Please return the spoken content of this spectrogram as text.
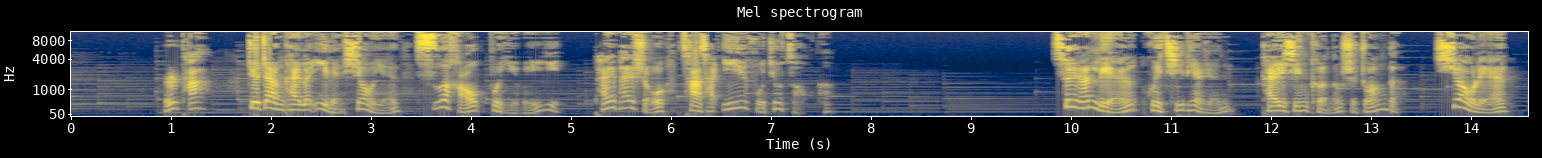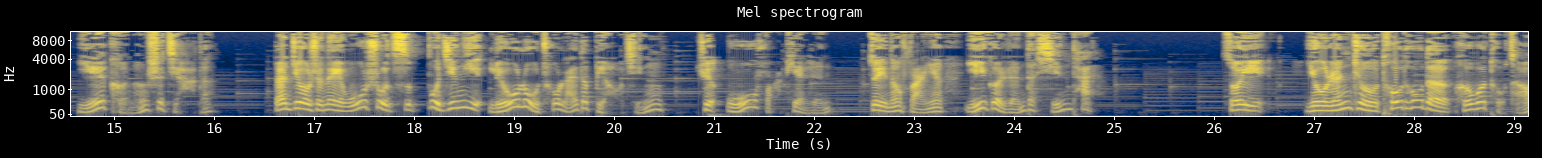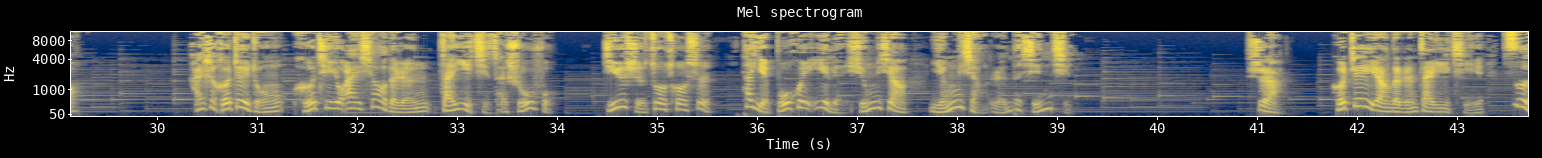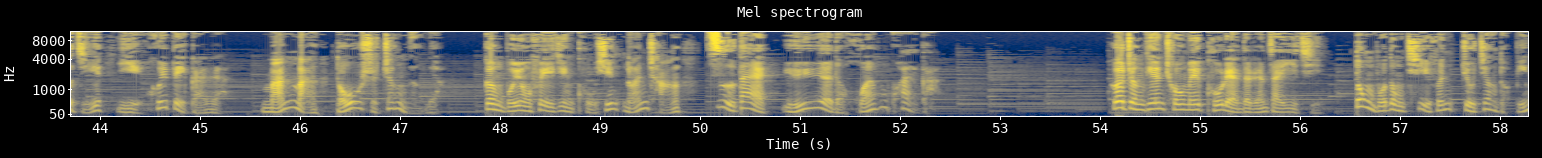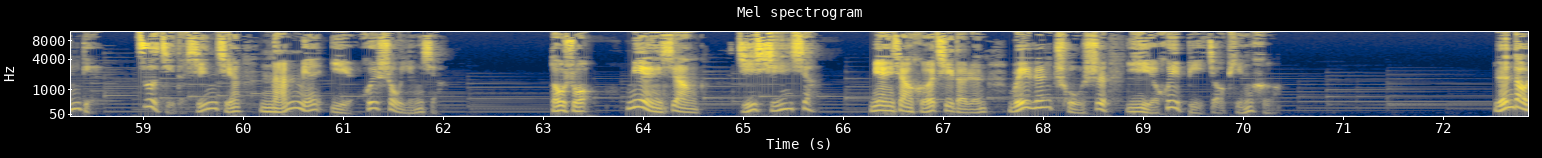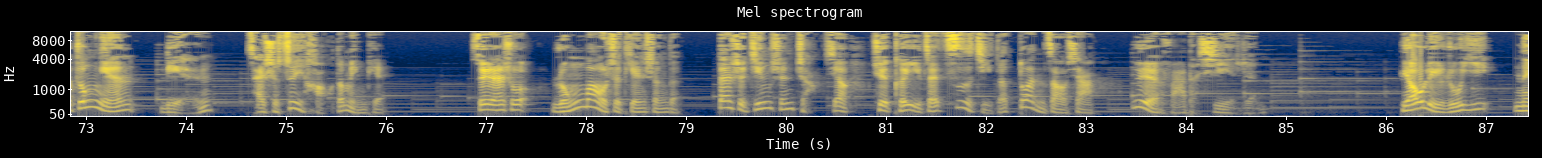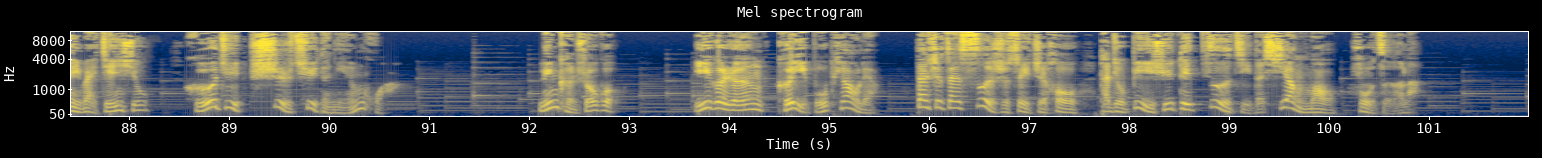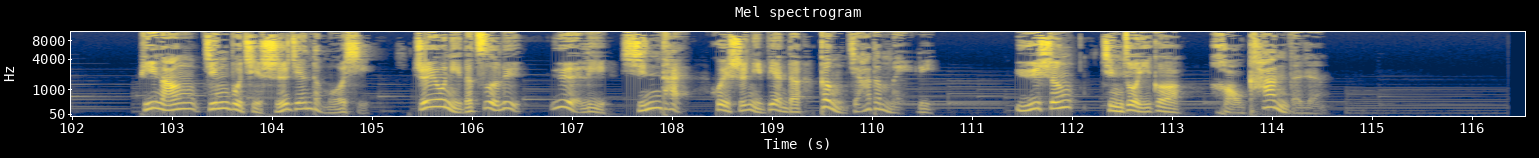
而他却绽开了一脸笑颜，丝毫不以为意，拍拍手，擦擦衣服就走了。虽然脸会欺骗人，开心可能是装的，笑脸也可能是假的。但就是那无数次不经意流露出来的表情，却无法骗人，最能反映一个人的心态。所以有人就偷偷的和我吐槽，还是和这种和气又爱笑的人在一起才舒服。即使做错事，他也不会一脸凶相，影响人的心情。是啊，和这样的人在一起，自己也会被感染。满满都是正能量，更不用费尽苦心暖场，自带愉悦的欢快感。和整天愁眉苦脸的人在一起，动不动气氛就降到冰点，自己的心情难免也会受影响。都说面相及心相，面相和气的人，为人处事也会比较平和。人到中年。脸才是最好的名片。虽然说容貌是天生的，但是精神长相却可以在自己的锻造下越发的吸引人。表里如一，内外兼修，何惧逝去的年华？林肯说过：“一个人可以不漂亮，但是在四十岁之后，他就必须对自己的相貌负责了。”皮囊经不起时间的磨洗，只有你的自律、阅历、心态会使你变得更加的美丽。余生，请做一个好看的人。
